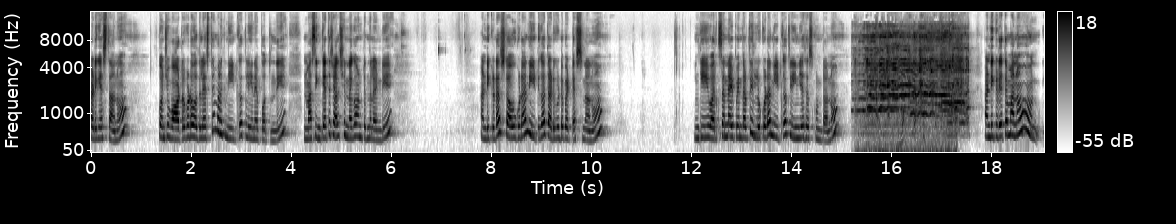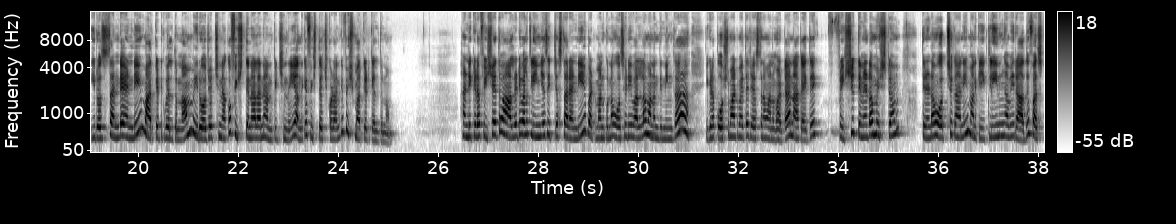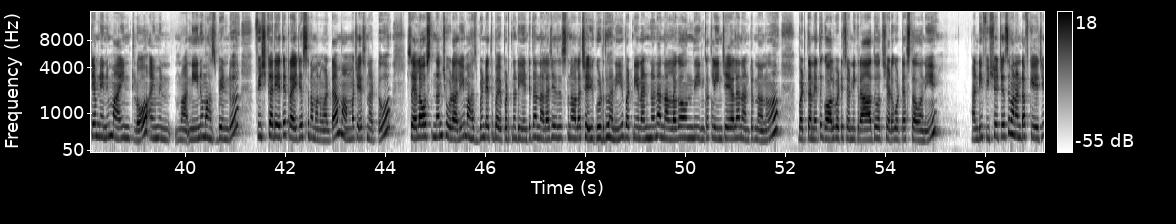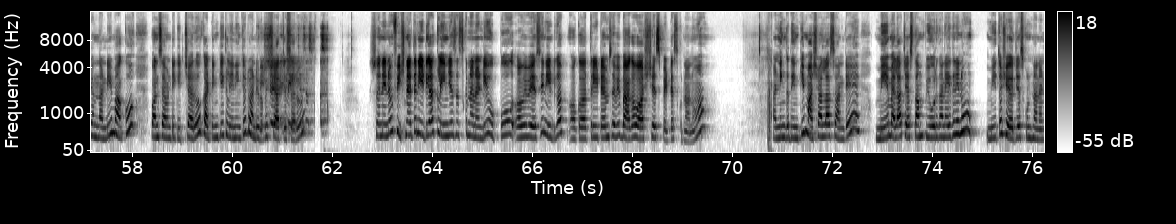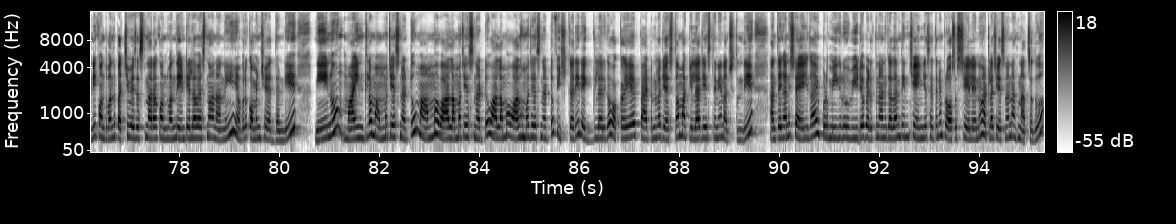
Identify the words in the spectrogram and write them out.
కడిగేస్తాను. కొంచెం వాటర్ కూడా వదిలేస్తే మనకి నీట్గా క్లీన్ అయిపోతుంది. మా సింక్ అయితే చాలా చిన్నగా ఉంటుందిలేండి. అండ్ ఇక్కడ స్టవ్ కూడా నీట్గా తడిగుడ్డ పెట్టేస్తున్నాను. ఇంక ఈ వర్క్స్ అన్నీ అయిపోయిన తర్వాత ఇల్లు కూడా నీట్గా క్లీన్ చేసేసుకుంటాను. అండ్ ఇక్కడైతే మనం ఈరోజు సండే అండి మార్కెట్కి వెళ్తున్నాం. ఈరోజు వచ్చి నాకు ఫిష్ తినాలని అనిపించింది. అందుకే ఫిష్ తెచ్చుకోవడానికి ఫిష్ మార్కెట్కి వెళ్తున్నాం. అండ్ ఇక్కడ ఫిష్ అయితే ఆల్రెడీ వాళ్ళు క్లీన్ చేసి ఇచ్చేస్తారండి. బట్ మనకున్న ఓసిడీ వల్ల మనం దీన్ని ఇంకా ఇక్కడ పోస్ట్ మార్టం అయితే చేస్తున్నాం అనమాట నాకైతే ఫిష్ తినడం ఇష్టం. తినడం వచ్చు కానీ మనకి క్లీనింగ్ అవి రాదు. ఫస్ట్ టైం నేను మా ఇంట్లో ఐ మీన్ నేను మా హస్బెండ్ ఫిష్ కర్రీ అయితే ట్రై చేస్తున్నాం అనమాట మా అమ్మ చేసినట్టు. సో ఎలా వస్తుందని చూడాలి. మా హస్బెండ్ అయితే భయపడుతున్నాడు ఏంటి దాన్ని అలా చేసేస్తున్నావు? అలా చేయకూడదు అని. బట్ నేను అంటున్నాను అది నల్లగా ఉంది ఇంకా క్లీన్ చేయాలని అంటున్నాను. బట్ తనైతే గోల్ పెట్టేశాడు నీకు రాదు అది చెడగొట్టేస్తావు అని. అండ్ ఈ ఫిష్ వచ్చేసి వన్ అండ్ హాఫ్ కేజీ ఉందండి. మాకు వన్ సెవెంటీకి ఇచ్చారు. కటింగ్కి క్లీనింగ్కి ట్వంటీ రూపీస్ ఛార్జ్ చేశారు. సో నేను ఫిష్ని అయితే నీట్గా క్లీన్ చేసేసుకున్నానండి. ఉప్పు అవి వేసి నీట్గా ఒక త్రీ టైమ్స్ అవి బాగా వాష్ చేసి పెట్టేసుకున్నాను. అండ్ ఇంకా దీనికి మసాలాస్ అంటే మేము ఎలా చేస్తాం ప్యూర్గా అనేది నేను మీతో షేర్ చేసుకుంటున్నానండి. కొంతమంది పచ్చి వేసేస్తున్నారా కొంతమంది ఏంటి ఎలా వేస్తున్నానని అని ఎవరు కామెంట్ చేయొద్దండి. నేను మా ఇంట్లో మా అమ్మ చేసినట్టు మా అమ్మ వాళ్ళమ్మ చేసినట్టు వాళ్ళమ్మ వాళ్ళమ్మ చేసినట్టు ఫిష్ కర్రీ రెగ్యులర్గా ఒకే ప్యాటర్న్లో చేస్తాం. మాకు ఇలా చేస్తేనే నచ్చుతుంది. అంతేగాని స్టైల్గా ఇప్పుడు మీరు వీడియో పెడుతున్నాను కదా అని దీన్ని చేంజెస్ అయితే నేను ప్రాసెస్ చేయలేను. అట్లా చేసినా నాకు నచ్చదు.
